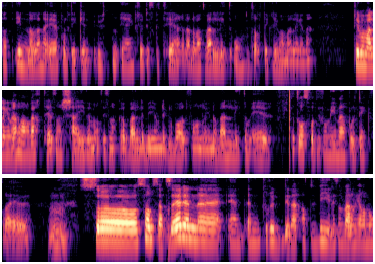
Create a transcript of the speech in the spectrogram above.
tatt inn all denne EU-politikken uten egentlig å diskutere det. Det har vært veldig lite omtalt i klimameldingene. Klimameldingene har vært helt sånn skeive med at de snakker veldig mye om de globale forhandlingene og veldig lite om EU. Til tross for at vi får mye mer politikk fra EU. Så, sånn sett så er det en, eh, en, en brudd i det at vi liksom velger å nå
